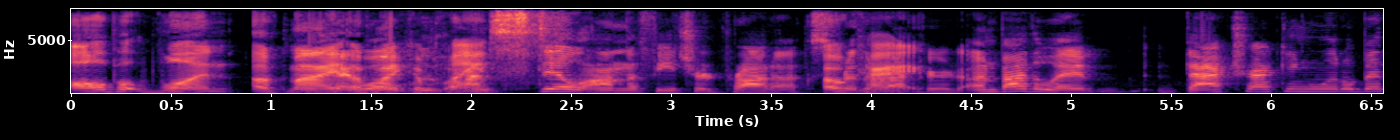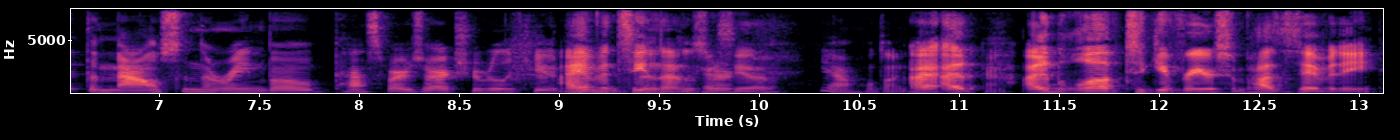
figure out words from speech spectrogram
all but one of my Okay, of well, my complaints. I'm still on the featured products for the record. And by the way, backtracking a little bit, the mouse and the rainbow pacifiers are actually really cute. I haven't seen th- them. Can I see them? Yeah, hold on. I, I'd, I'd love to give Rear some positivity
